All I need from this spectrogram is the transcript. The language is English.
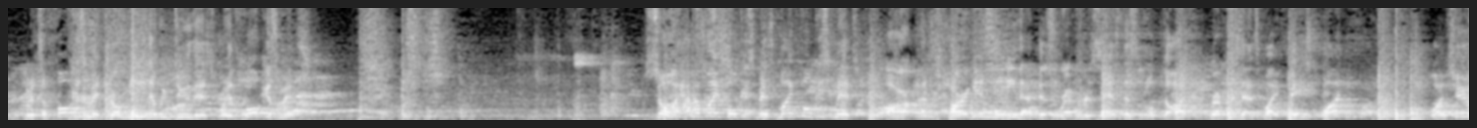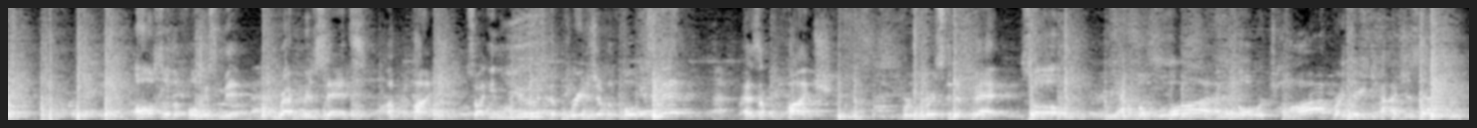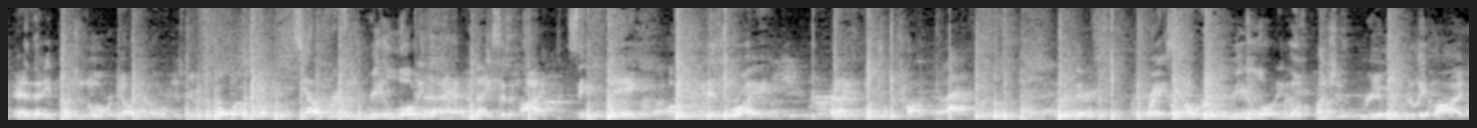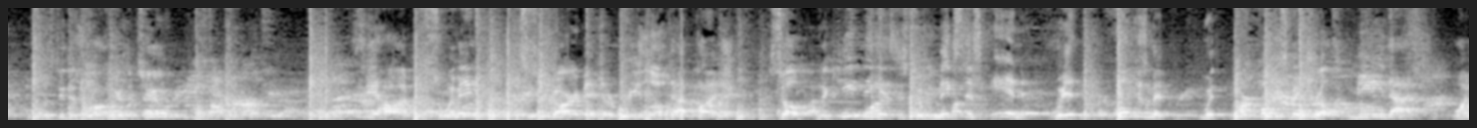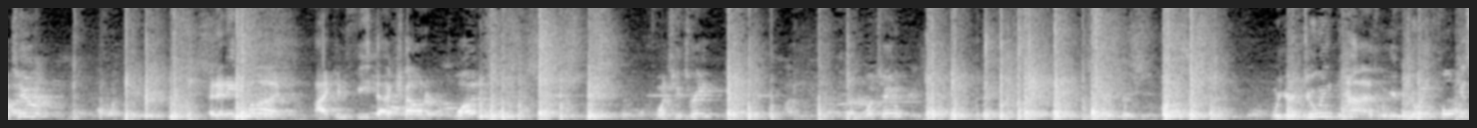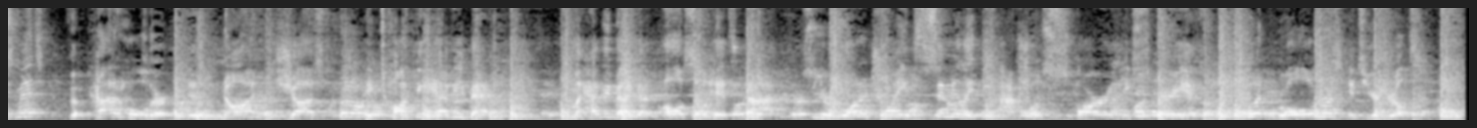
But it's a focus mitt drill, meaning that we do this with focus mitts. So I have my focus mitts. My focus mitts are a target, meaning that this represents, this little dot represents my face. One, one, two. Also the focus mitt represents a punch. So I can use the bridge of the focus mitt as a punch for Fritz to defend. So we have the one, I'm gonna go over top, right there, he catches that, and then he punches over. No, no, we're just doing the roll over. See how Fritz is reloading that head nice and high? Same thing off his right, and I just punch over top. Right there. Right? See how we're reloading those punches really, really high? Let's do this wrong here, the two. See how I'm swimming? This is garbage. I reload that punch. So the key thing is, is to mix this in with focus mitt, with our focus mitt drills, meaning that one, two, at any time, I can feed that counter. One, one, two, three, one, two. When you're doing pads, when you're doing focus mitts, the pad holder is not just a talking heavy bag. A heavy bag that also hits back. So you want to try and simulate the actual sparring experience. Put rollovers into your drills.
